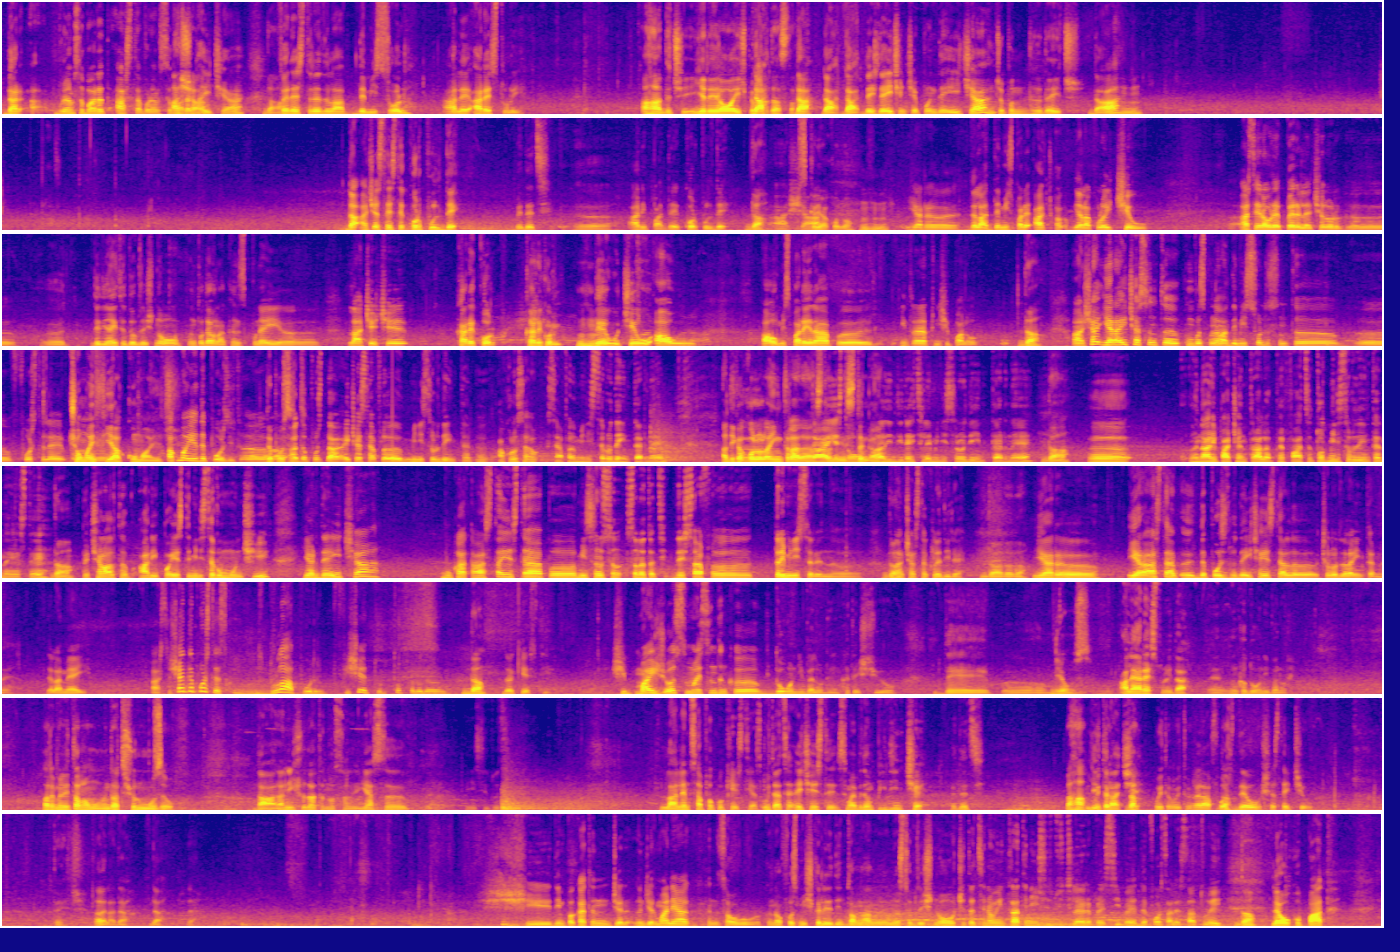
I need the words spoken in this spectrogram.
Dar a, vreau să vă arăt asta, vreau să vă Așa. arăt aici, Da. ferestre de la demisol ale arestului. Aha, deci ele erau aici pe da, partea asta. da, da, da, deci de aici, începând de aici, Începând de aici. da, Mhm. da, acesta este corpul D. Vedeți? Uh, aripa D, corpul D. Da, Așa. scrie acolo. Mhm. Iar uh, de la Demis pare, a, a, iar acolo e CEU. Astea erau reperele celor uh, uh, de dinainte de 89, întotdeauna când spuneai uh, la CC, care corp? Care Și corp? Mhm. D-ul, CEU, AU, AU mi se pare era uh, intrarea principală. Da. Așa, iar aici sunt, uh, cum vă spuneam, la Demisol sunt uh, uh, fostele... Ce o mai uh, fi acum aici? Acum e depozit. Uh, Depozit. A, depozit. Da, aici se află Ministerul de Interne. Acolo se, se află Ministerul de Interne. Adică acolo la intrarea da, asta este din o- stânga. una din direcțiile Ministerului de Interne. Da, Uh, în aripa centrală, pe față, tot Ministerul de Interne este. Da. Pe cealaltă aripă este Ministerul Muncii, iar de aici, bucata asta este Da. a uh, Ministerul Săn- Sănătății. Deci se află trei ministere în, uh, Da. în această clădire. da, da, da. Iar uh, Iar asta, depozitul de aici este al uh, celor de la interne, de la MEI. Asta. Și depozitez dulapuri, fișeturi, tot felul de, Da. de chestii. Și mai jos mai sunt încă două niveluri, din câte știu eu, de, uh, Eu sunt. ale arestului, da, încă două niveluri. Ar merita la un moment dat și un muzeu. Da, dar niciodată nu o să iasă instituții. La Nemț s-a făcut chestia asta. Uitați, aici este, se mai vede un pic din ce, vedeți? Aha, Litera uite, C. da, uite, uite. Ăla a fost Da, deu și ăsta e ceu. uite aici. Ăla, da, da, da. Și, din păcate, în, Ger- în Germania, când, s-au, când au fost mișcările din toamna anului 1989, cetățenii au intrat în instituțiile represive de forța ale statului, Da. le-au ocupat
